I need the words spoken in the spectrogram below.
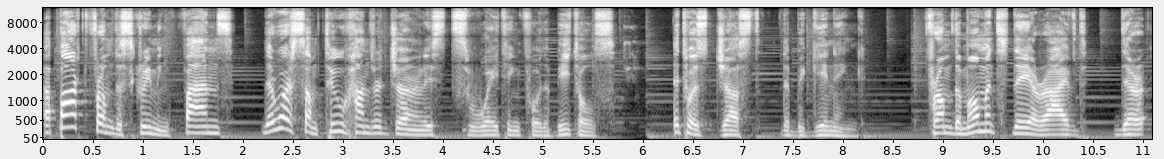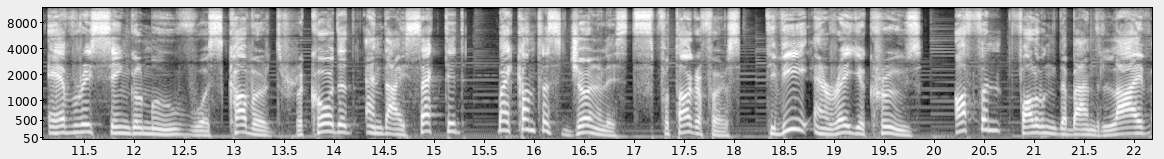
Apart from the screaming fans, there were some 200 journalists waiting for the Beatles. It was just the beginning. From the moment they arrived, their every single move was covered, recorded and dissected by countless journalists, photographers, TV and radio crews, often following the band live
